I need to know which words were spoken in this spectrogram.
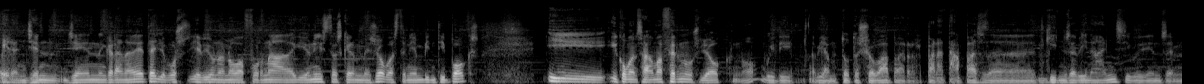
eren gent, gent granadeta, llavors hi havia una nova fornada de guionistes que eren més joves, tenien 20 i pocs, i, i començàvem a fer-nos lloc, no? Vull dir, aviam, tot això va per, per etapes de 15-20 anys i vull dir, ens hem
